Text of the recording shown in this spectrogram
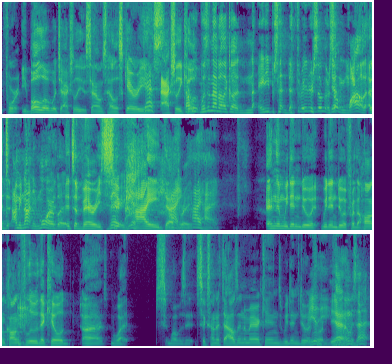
for Ebola, which actually sounds hella scary. Yes, and actually That killed. was, wasn't that like a eighty percent death rate or something or something wild? I mean, not anymore, but it's a very, very yeah. high death high, rate. high, high. And then we didn't do it. We didn't do it for the Hong Kong flu that killed uh, what? What was it? Six hundred thousand Americans. We didn't do it Really? for yeah, When was that?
